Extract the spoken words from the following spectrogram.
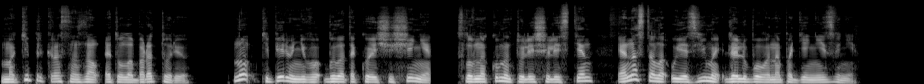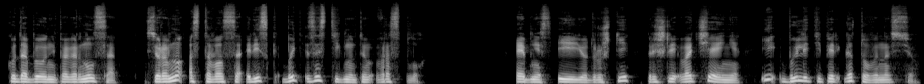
Маки прекрасно знал эту лабораторию, но теперь у него было такое ощущение, словно комнату лишили стен, и она стала уязвимой для любого нападения извне. Куда бы он ни повернулся, все равно оставался риск быть застигнутым врасплох. Эбнис и ее дружки пришли в отчаяние и были теперь готовы на все.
